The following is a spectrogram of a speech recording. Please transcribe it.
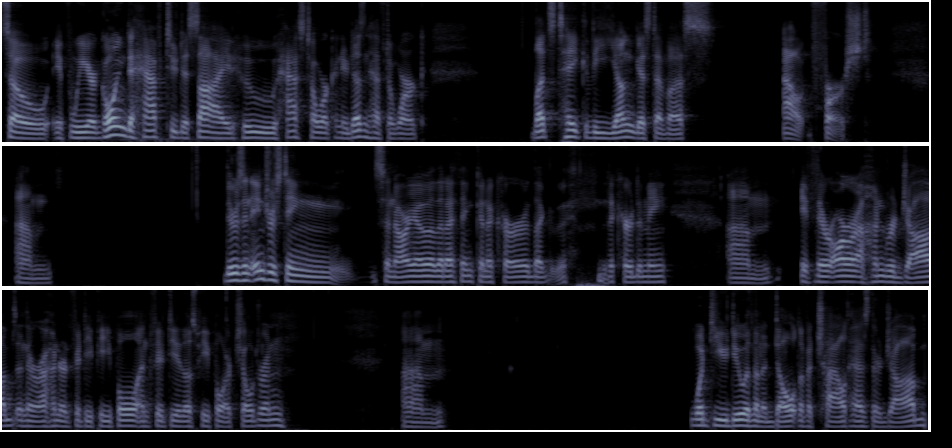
so if we are going to have to decide who has to work and who doesn't have to work, let's take the youngest of us out first. Um, there's an interesting scenario that I think can occur, like that occurred to me. Um, if there are 100 jobs and there are 150 people and 50 of those people are children, um, what do you do with an adult if a child has their job?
